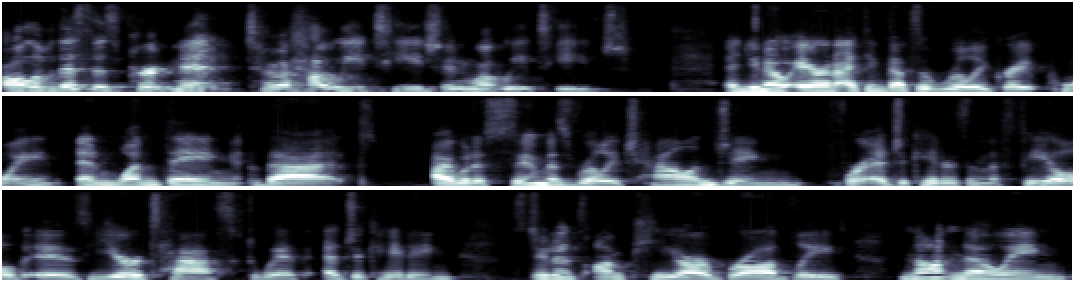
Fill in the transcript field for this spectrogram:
all of this is pertinent to how we teach and what we teach. And you know, Erin, I think that's a really great point. And one thing that I would assume is really challenging for educators in the field is you're tasked with educating students on PR broadly, not knowing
